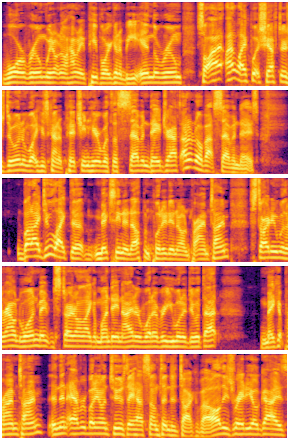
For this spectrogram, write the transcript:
war room. We don't know how many people are going to be in the room. So I, I like what Schefter's doing and what he's kind of pitching here with a seven day draft. I don't know about seven days. But I do like the mixing it up and put it in on prime time, starting with round one, maybe start on like a Monday night or whatever you want to do with that. Make it prime time, and then everybody on Tuesday has something to talk about. All these radio guys,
